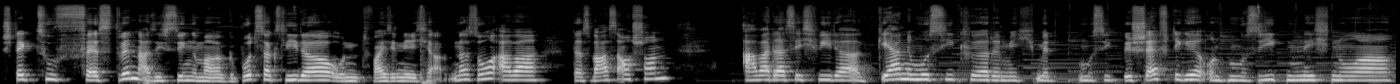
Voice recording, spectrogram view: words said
steckt zu fest drin. Also ich singe immer Geburtstagslieder und weiß ich nicht, ja, ne, so, aber das war's auch schon aber dass ich wieder gerne Musik höre, mich mit Musik beschäftige und Musik nicht nur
